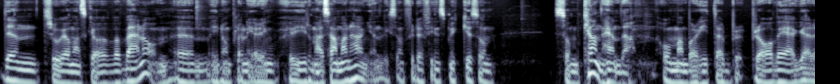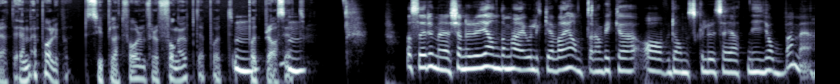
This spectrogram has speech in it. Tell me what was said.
den tror jag man ska värna om eh, inom planering i de här sammanhangen. Liksom. För det finns mycket som, som kan hända om man bara hittar bra vägar. Att, en policyplattform för att fånga upp det på ett, mm. på ett bra sätt. Mm. Vad säger du med det? Känner du igen de här olika varianterna? Vilka av dem skulle du säga att ni jobbar med?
